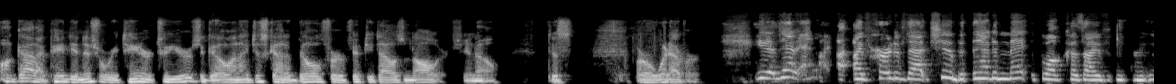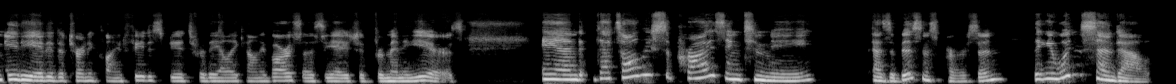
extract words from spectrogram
Oh God, I paid the initial retainer two years ago and I just got a bill for $50,000, you know, just, or whatever. Know, that I've heard of that too, but that, well, because I've mediated attorney client fee disputes for the LA County Bar Association for many years. And that's always surprising to me as a business person that you wouldn't send out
